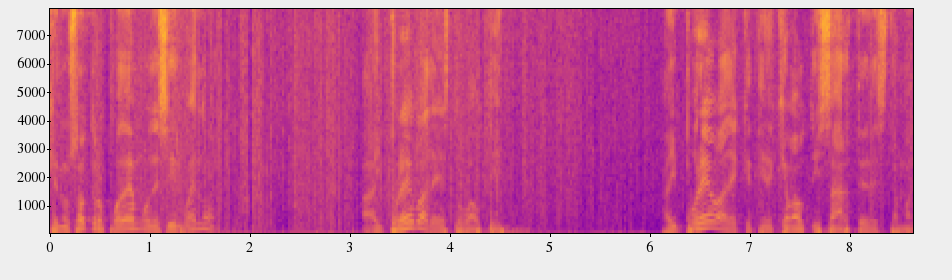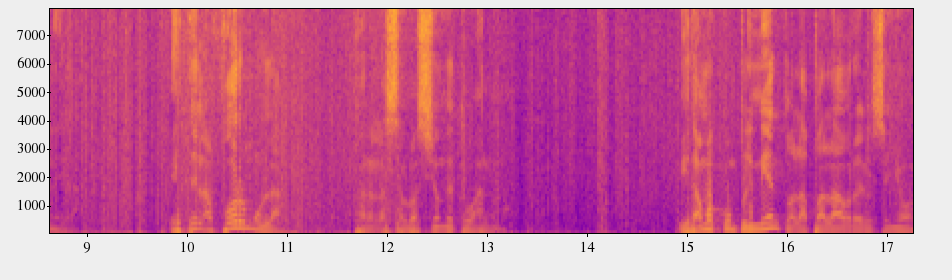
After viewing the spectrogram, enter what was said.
Que nosotros podemos decir, bueno, hay prueba de estos bautismos. Hay prueba de que tienes que bautizarte de esta manera. Esta es la fórmula para la salvación de tu alma. Y damos cumplimiento a la palabra del Señor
